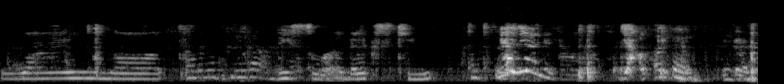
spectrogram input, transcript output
why not this one? That looks cute. Yeah, yeah, yeah. Yeah, okay. Okay. It.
